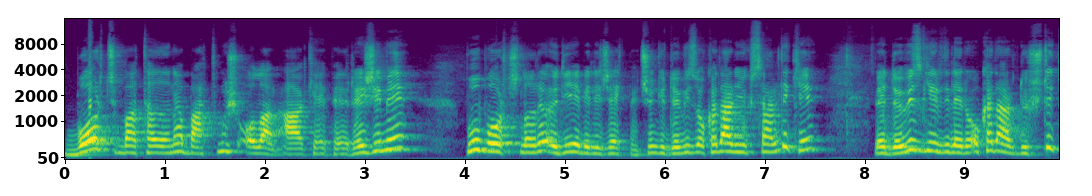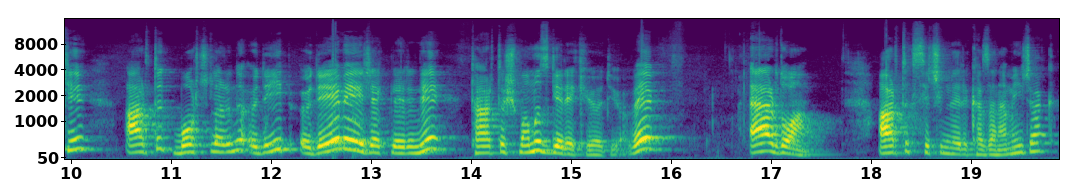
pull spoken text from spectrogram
Borç batağına batmış olan AKP rejimi bu borçları ödeyebilecek mi? Çünkü döviz o kadar yükseldi ki ve döviz girdileri o kadar düştü ki artık borçlarını ödeyip ödeyemeyeceklerini tartışmamız gerekiyor diyor. Ve Erdoğan artık seçimleri kazanamayacak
